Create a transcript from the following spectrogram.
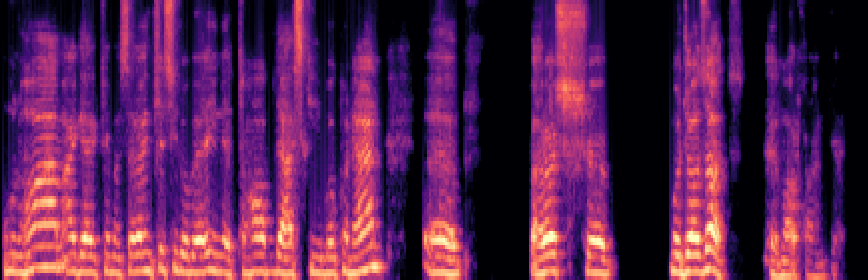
اونها هم اگر که مثلا کسی رو به این اتهام دستگیر بکنن براش مجازات اعمال خواهند کرد.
